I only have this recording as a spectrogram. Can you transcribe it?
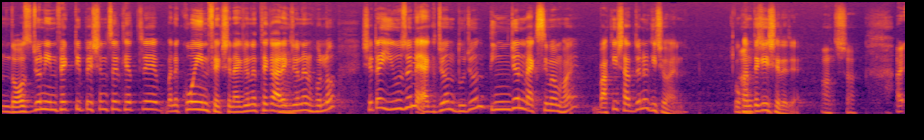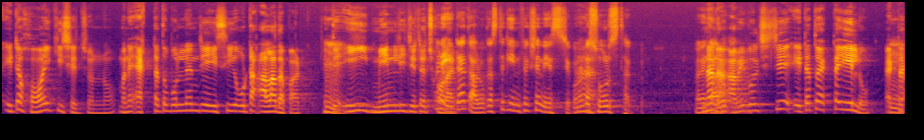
দশজন ইনফেক্টিভ পেশেন্টসের ক্ষেত্রে মানে কো ইনফেকশন একজনের থেকে আরেকজনের হলো সেটা ইউজুয়ালি একজন দুজন তিনজন ম্যাক্সিমাম হয় বাকি সাতজনের কিছু হয় না। ওখান থেকেই সেরে যায়। আচ্ছা। আর এটা হয় কিসের জন্য? মানে একটা তো বললেন যে এসি ওটা আলাদা পার্ট কিন্তু এই মেনলি যেটা মানে ছড়ায় এটা কারও কাছ থেকে ইনফেকশন এসছে কোনো একটা সোর্স থাকবে। মানে না না আমি বলছি যে এটা তো একটা এলো একটা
